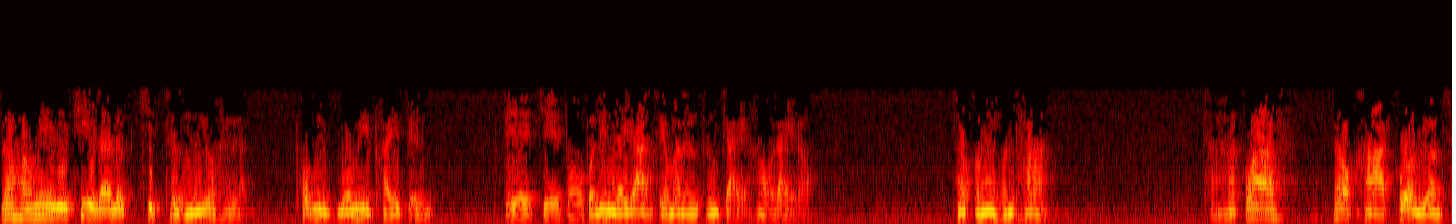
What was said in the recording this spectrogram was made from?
แล้วเขามีวิธีระลึกคิดถึงอยู่หันละเพราะมีบ่มีไผเป็นเตเจโตปริญญาญาณเสียมันถึงใจเฮาได้เราเขาก็มีหนทางถ้าหากว่าเราขาดข้อเหลื่อมใส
